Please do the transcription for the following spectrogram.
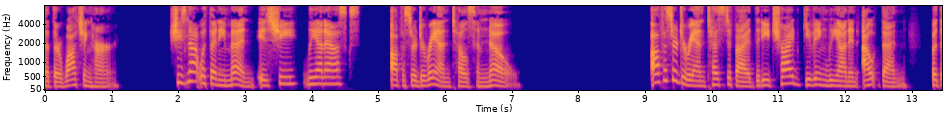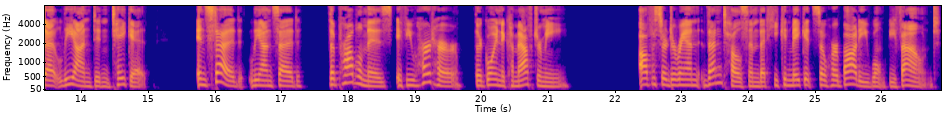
that they're watching her. She's not with any men, is she? Leon asks. Officer Duran tells him no. Officer Duran testified that he tried giving Leon an out then, but that Leon didn't take it. Instead, Leon said, The problem is, if you hurt her, they're going to come after me. Officer Duran then tells him that he can make it so her body won't be found.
